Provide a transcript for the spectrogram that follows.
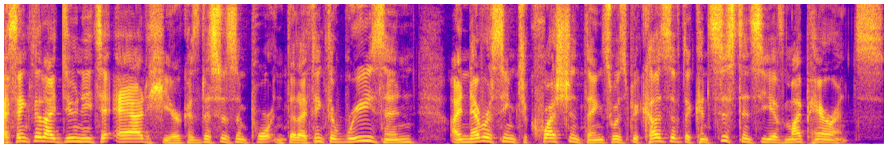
I think that I do need to add here, because this is important, that I think the reason I never seemed to question things was because of the consistency of my parents.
